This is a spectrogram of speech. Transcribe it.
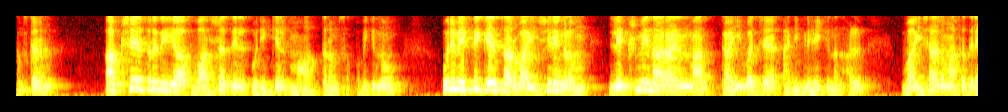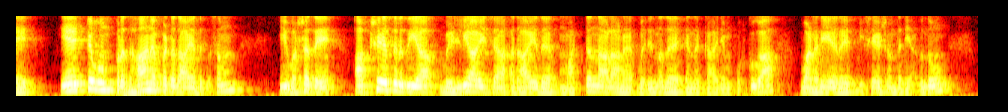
നമസ്കാരം. അക്ഷയ തൃതീയ വർഷത്തിൽ ഒരിക്കൽ മാത്രം സംഭവിക്കുന്നു. ഒരു വ്യക്തിക്ക് സർവ ഐശ്വര്യങ്ങളും ലക്ഷ്മി നാരായണന്മാർ കൈവച്ച് അനുഗ്രഹിക്കുന്ന നാൾ വൈശാഖ മാസത്തിലെ ഏറ്റവും പ്രധാനപ്പെട്ടതായ ദിവസം. ഈ വർഷത്തെ അക്ഷയ തൃതീയ വെള്ളിയാഴ്ച അതായത് മറ്റന്നാളാണ് വരുന്നത് എന്ന കാര്യം ഓർക്കുക. വളരെയേറെ വിശേഷം തന്നെയാകുന്നു.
